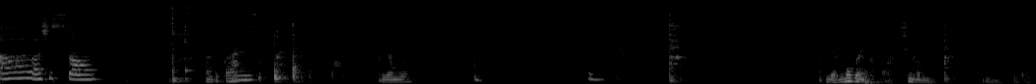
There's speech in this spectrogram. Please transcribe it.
아 맛있어. 한 숟갈? 반 숟갈. 반 숟갈. 이 정도? 땡큐. 내 먹으니까 확 싱겁네. 나한 숟갈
